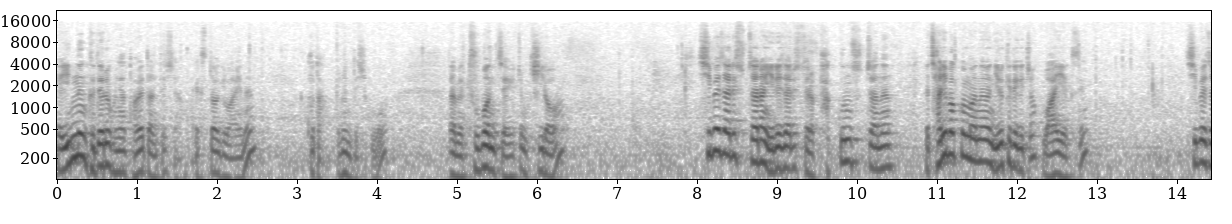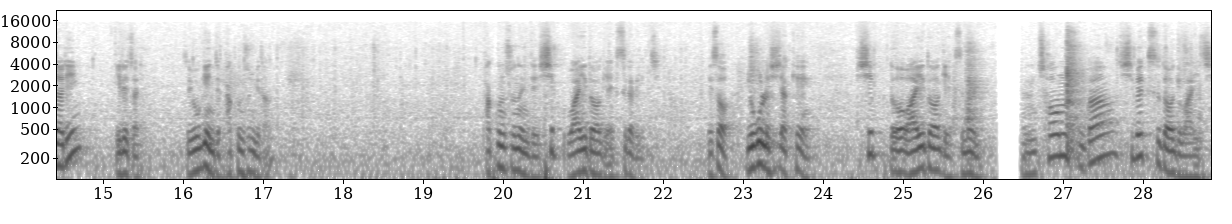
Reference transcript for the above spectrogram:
있는 그대로 그냥 더했다는 뜻이야. x 더하기 y는 9다. 이런 뜻이고. 그 다음에 두 번째 좀 길어. 10의 자리 숫자랑 1의 자리 숫자를 바꾼 숫자는 자리 바꾸면은 이렇게 되겠죠? yx. 10의 자리 1의 자리. 그래서 요게 이제 바꾼 수입니다. 바꾼 수는 이제 10y 더하기 x가 되겠지. 그래서 요걸로 시작해. 10 더 y 더하기 x는 처음 수가 10x 더하기 y지.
